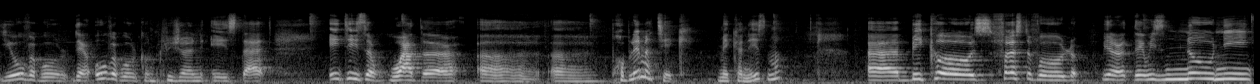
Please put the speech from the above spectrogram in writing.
the overall, their overall conclusion is that it is a rather uh, uh, problematic mechanism uh, because, first of all, you know, there is no need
